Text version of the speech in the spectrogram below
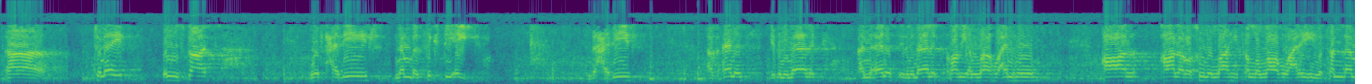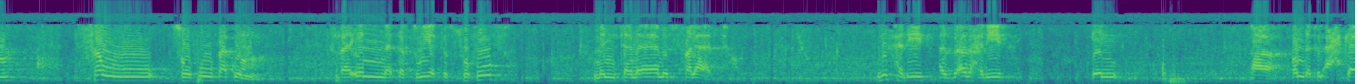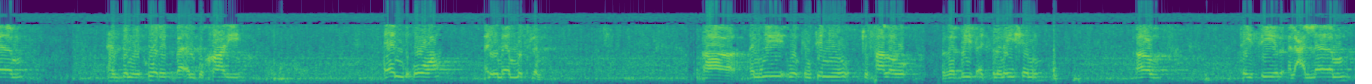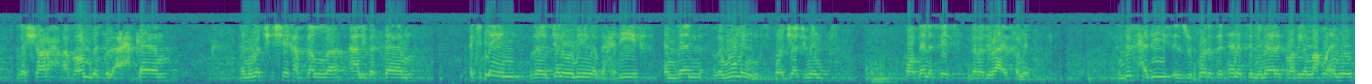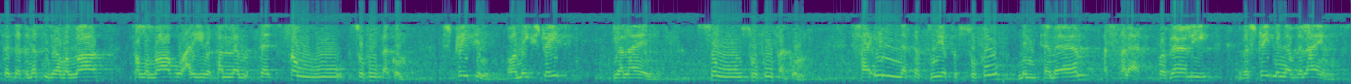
Uh, tonight we will start with hadith number 68 the hadith of Anas ibn Malik عن أنس ibn Malik رضي الله عنه قال قال رسول الله صلى الله عليه وسلم سووا صفوفكم فإن تسوية الصفوف من تمام الصلاة. This hadith, as the other hadith in uh, Umdatul Ahkam, has been recorded by Al-Bukhari and or Al-Imam Muslim. Uh, and we will continue to follow the brief explanation of Taysir Al-Allam, the Sharh of Umdatul Ahkam, in which Sheikh Abdullah Al-Bassam explained the general meaning of the hadith and then the rulings or judgments or benefits that are derived from it. In this hadith is reported that Anas ibn Malik radiallahu anhu said that the Messenger of Allah sallallahu alayhi wa sallam said, Sawu sufufakum. Straighten or make straight your lines. Sawu sufufakum. فإن تسوية الصفوف من تمام الصلاة. For verily the straightening of the lines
